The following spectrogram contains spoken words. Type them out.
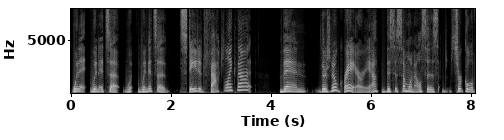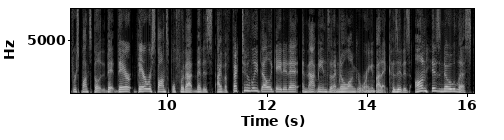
when it when it's a when it's a stated fact like that, then there's no gray area. This is someone else's circle of responsibility. They, they're they're responsible for that. That is, I've effectively delegated it, and that means that I'm no longer worrying about it because it is on his no list.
